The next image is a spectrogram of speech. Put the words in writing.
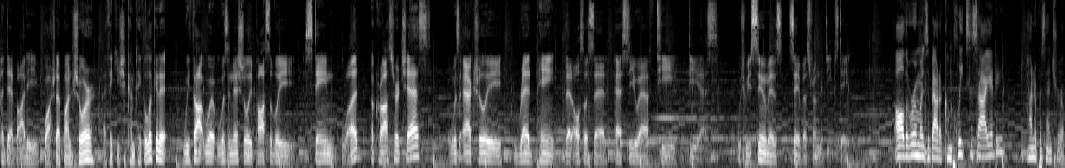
a dead body washed up on shore. I think you should come take a look at it. We thought what was initially possibly stained blood across her chest was actually red paint that also said SUFTDS, which we assume is Save Us from the Deep State. All the rumors about a complete society, 100% true.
